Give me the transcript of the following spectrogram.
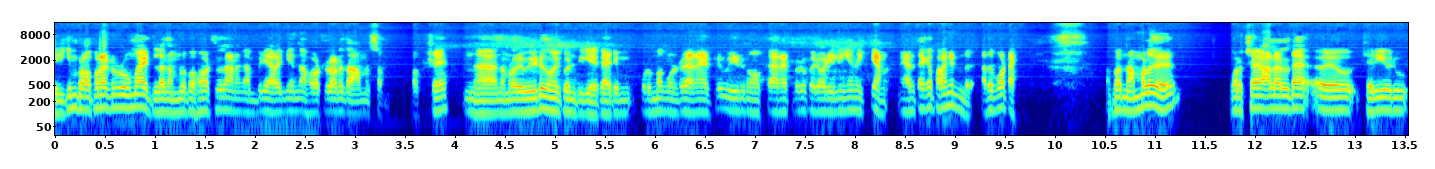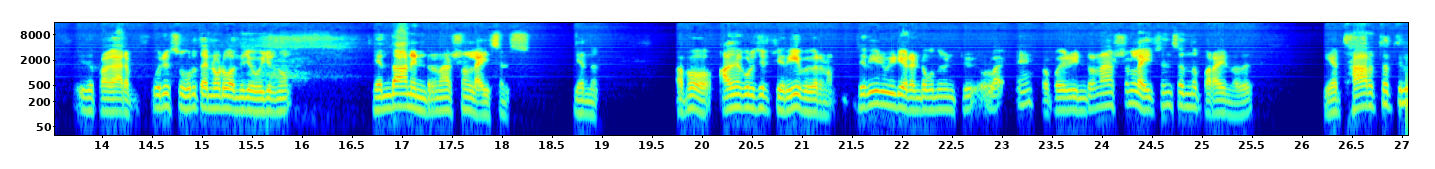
ശരിക്കും പ്രോപ്പറായിട്ട് റൂമായിട്ടില്ല. നമ്മളിപ്പോൾ ഹോട്ടലിലാണ് കമ്പനി അറേഞ്ച് ചെയ്യുന്ന ഹോട്ടലാണ് താമസം. പക്ഷേ നമ്മളൊരു വീട് നോക്കിക്കൊണ്ടിരിക്കുക കാര്യം കുടുംബം കൊണ്ടുവരാനായിട്ട് വീട് നോക്കാനായിട്ടുള്ള ഒരു പരിപാടിയിൽ ഇങ്ങനെ നിൽക്കുകയാണ്. നേരത്തെയൊക്കെ പറഞ്ഞിട്ടുണ്ട്. അത് പോട്ടെ. അപ്പം നമ്മൾ കുറച്ച് ആളുകളുടെ ഒരു ചെറിയൊരു ഇത് പ്രകാരം ഒരു സുഹൃത്ത് എന്നോട് വന്ന് ചോദിച്ചിരുന്നു എന്താണ് ഇന്റർനാഷണൽ ലൈസൻസ് എന്ന്. അപ്പോൾ അതിനെക്കുറിച്ചൊരു ചെറിയ വിവരണം. ചെറിയൊരു വീഡിയോ രണ്ട് മൂന്ന് മിനിറ്റ് ഉള്ള അപ്പോൾ ഒരു ഇന്റർനാഷണൽ ലൈസൻസ് എന്ന് പറയുന്നത് യഥാർത്ഥത്തിൽ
